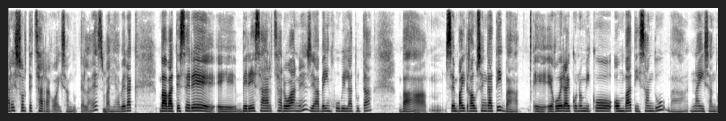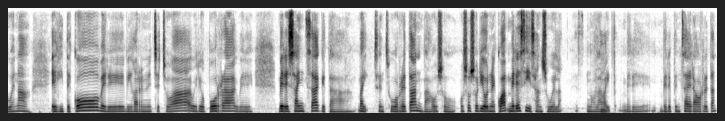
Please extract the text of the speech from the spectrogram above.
are sorte txarragoa izan dutela, ez? Baina berak, ba, batez ere e, bere zahartzaroan, ez? Ja, behin jubilatuta, ba, zenbait gauzengatik, ba, e, egoera ekonomiko on bat izan du, ba, nahi izan duena egiteko, bere bigarren etxetxoa, bere oporrak, bere bere zaintzak eta bai, zentzu horretan ba oso oso zorionekoa merezi izan zuela, ez? Nolabait bere bere pentsaera horretan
